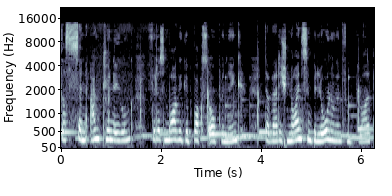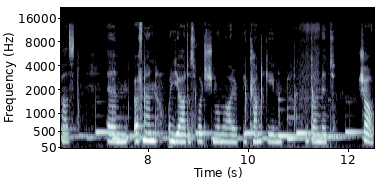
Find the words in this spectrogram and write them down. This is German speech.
das ist eine Ankündigung für das morgige Box-Opening. Da werde ich 19 Belohnungen vom Brawl Pass ähm, öffnen. Und ja, das wollte ich nur mal bekannt geben. Und damit, ciao.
